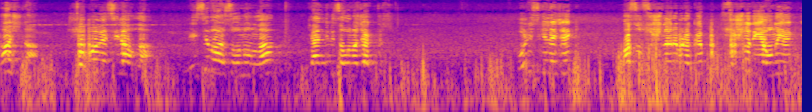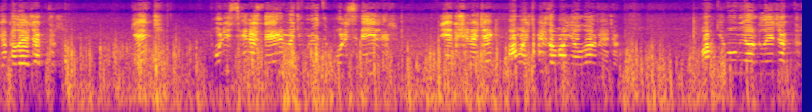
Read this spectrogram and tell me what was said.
taşla, sopa ve silahla, nesi varsa onunla kendini savunacaktır. Polis gelecek, asıl suçları bırakıp suçlu diye onu yakalayacaktır. Genç, polis henüz devrim ve cumhuriyetin polisi değildir diye düşünecek ama hiçbir zaman yalvarmayacaktır. Mahkeme onu yargılayacaktır.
